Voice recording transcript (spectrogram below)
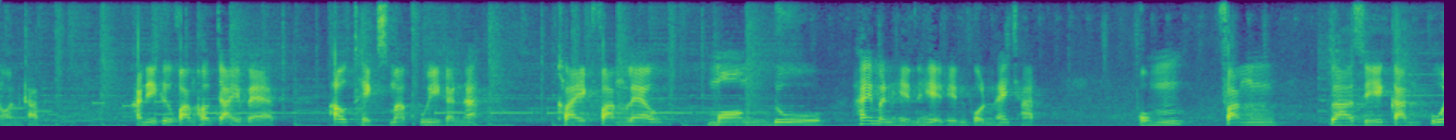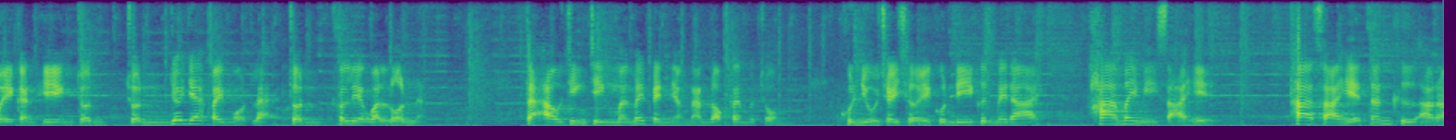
นอนครับ อันนี้คือความเข้าใจแบบ เอาเท็กซ์มาคุยกันนะ ใครฟังแล้วมองดูให้มันเห็นเหตุเห็นผลให้ชัด ผมฟังราศีกันอวยกันเองจนจนเยอะแยะไปหมดและจนเขาเรียกว่าล้น แต่เอาจริง ๆ มันไม่เป็นอย่างนั้นหรอกท่านผู้ชม คุณอยู่เฉยๆ คุณดีขึ้นไม่ได้ ถ้าไม่มีสาเหตุ ถ้าสาเหตุนั้นคืออะไร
